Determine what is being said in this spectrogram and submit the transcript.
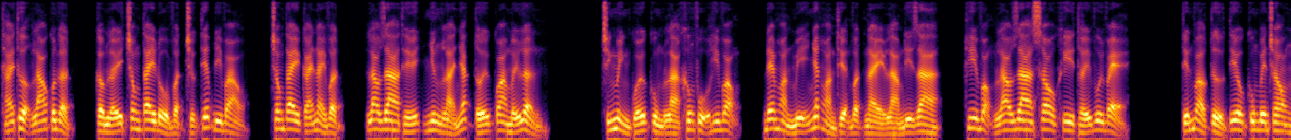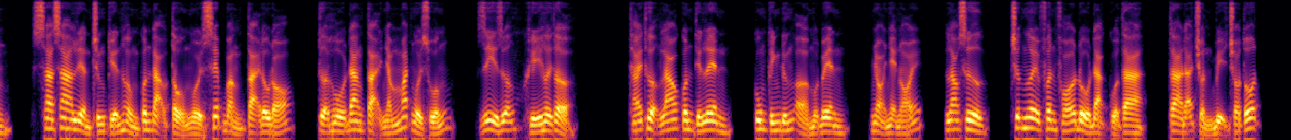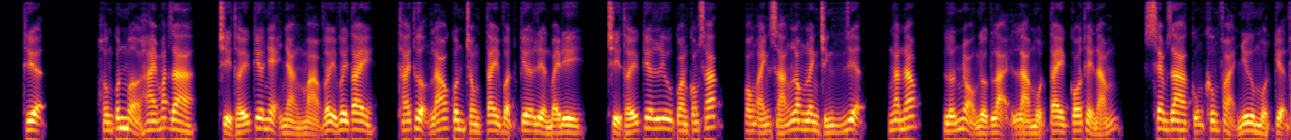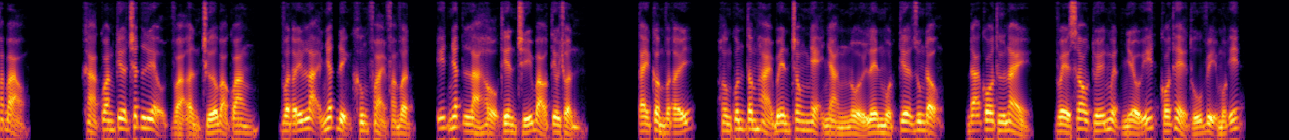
thái thượng lao quân gật, cầm lấy trong tay đồ vật trực tiếp đi vào, trong tay cái này vật, lao ra thế nhưng là nhắc tới qua mấy lần. Chính mình cuối cùng là không phụ hy vọng, đem hoàn mỹ nhất hoàn thiện vật này làm đi ra, hy vọng lao ra sau khi thấy vui vẻ. Tiến vào tử tiêu cung bên trong, xa xa liền chứng kiến hồng quân đạo tổ ngồi xếp bằng tại đâu đó, tựa hồ đang tại nhắm mắt ngồi xuống, di dưỡng khí hơi thở. Thái thượng lao quân tiến lên, cung kính đứng ở một bên, nhỏ nhẹ nói, lao sư, trước ngươi phân phó đồ đạc của ta ta đã chuẩn bị cho tốt. Thiện. Hồng quân mở hai mắt ra, chỉ thấy kia nhẹ nhàng mà vây vây tay thái thượng lão quân trong tay vật kia liền bay đi chỉ thấy kia lưu quang công sắc phóng ánh sáng long lanh chính diện ngăn nắp lớn nhỏ ngược lại là một tay có thể nắm xem ra cũng không phải như một kiện pháp bảo. Khả quan kia chất liệu và ẩn chứa bảo quang vật ấy lại nhất định không phải phàm vật ít nhất là hậu thiên trí bảo tiêu chuẩn. Tay cầm vật ấy hồng quân tâm hải bên trong nhẹ nhàng nổi lên một tia rung động đã có thứ này về sau tuế nguyệt nhiều ít có thể thú vị một ít.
